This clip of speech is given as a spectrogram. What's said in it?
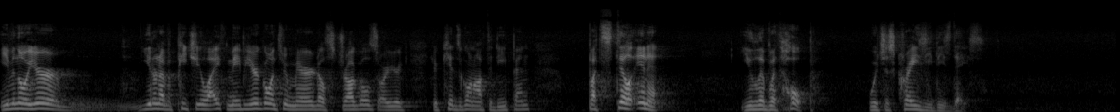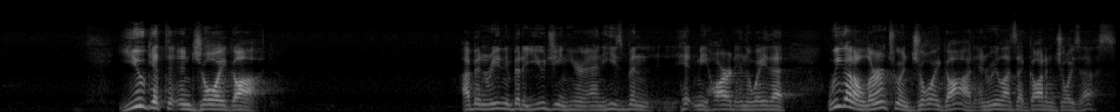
Even though you're you don't have a peachy life, maybe you're going through marital struggles or your, your kid's going off the deep end, but still in it, you live with hope which is crazy these days. You get to enjoy God. I've been reading a bit of Eugene here, and he's been hitting me hard in the way that we got to learn to enjoy God and realize that God enjoys us.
